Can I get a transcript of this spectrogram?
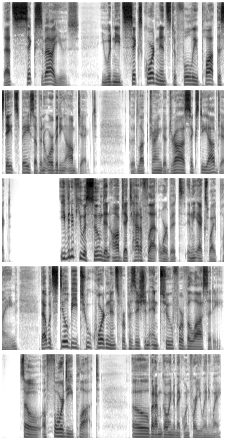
That's six values. You would need six coordinates to fully plot the state space of an orbiting object. Good luck trying to draw a 6D object. Even if you assumed an object had a flat orbit in the xy plane, that would still be two coordinates for position and two for velocity. So a 4D plot. Oh, but I'm going to make one for you anyway.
